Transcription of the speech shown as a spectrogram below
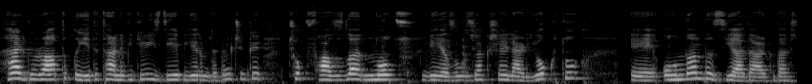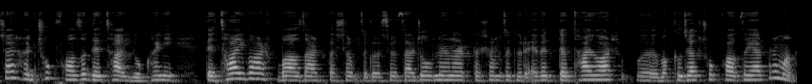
Her gün rahatlıkla 7 tane video izleyebilirim dedim. Çünkü çok fazla not ve yazılacak şeyler yoktu. Ee, ondan da ziyade arkadaşlar hani çok fazla detay yok. Hani detay var bazı arkadaşlarımıza göre sözelci olmayan arkadaşlarımıza göre evet detay var Ee, bakılacak çok fazla yer var ama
